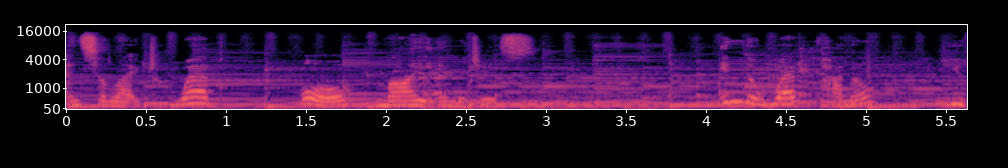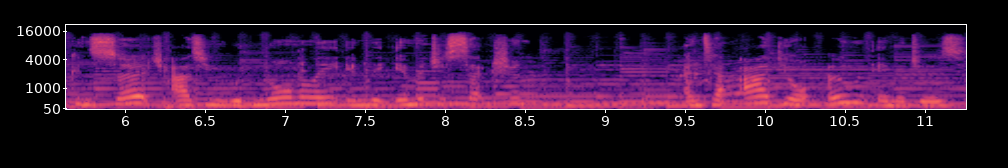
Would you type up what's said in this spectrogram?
and select Web or My Images. In the Web panel, you can search as you would normally in the Images section, and to add your own images,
